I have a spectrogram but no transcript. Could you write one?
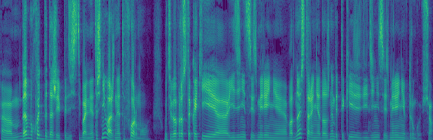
Эм, Да, хоть бы даже и по десятибалльной. Это ж не важно, это формула. У тебя просто какие э, единицы измерения в одной стороне должны быть такие единицы измерения в другой. Все.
